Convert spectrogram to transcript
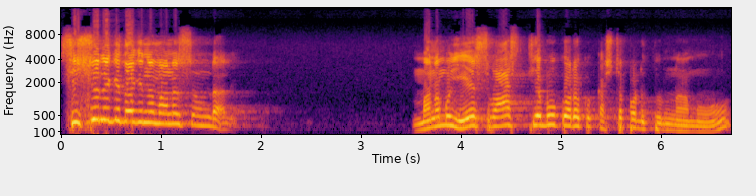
శిష్యునికి తగిన మనస్సు ఉండాలి. మనము ఏ స్వాస్థ్యము కొరకు కష్టపడుతున్నామో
